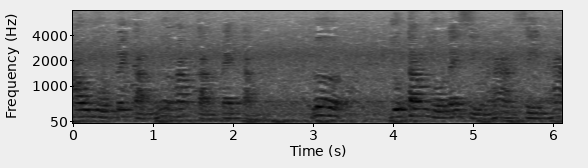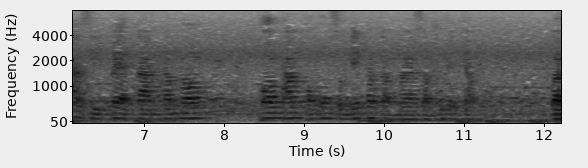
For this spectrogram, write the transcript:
เราอยู่ด้วยกันเพื่อฮักกันแปลงกันเพื่ออยู่ตั้งอยู่ในศีลห้าศีลห้าศีลแปดตามคำน้องของธรรมขององค์สมเด็จพระสัมมาสัมพุทธเจ้าว่า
